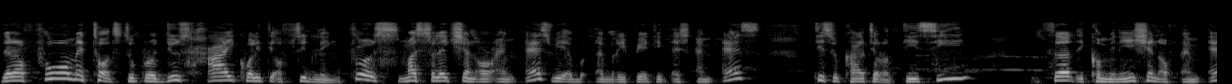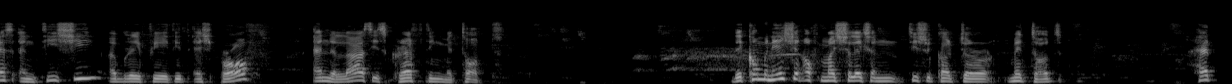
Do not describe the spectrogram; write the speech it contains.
There are four methods to produce high quality of seedling. First, mass selection or MS, we abbreviate it as MS. Tissue culture or TC. Third, a combination of MS and TC, abbreviated as PROF. And the last is grafting method. The combination of mass selection tissue culture method had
